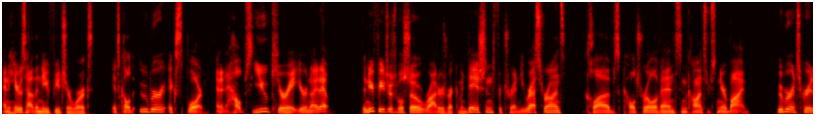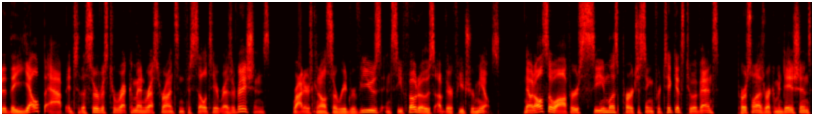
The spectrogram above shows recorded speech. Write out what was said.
And here's how the new feature works it's called Uber Explore, and it helps you curate your night out. The new features will show riders recommendations for trendy restaurants, clubs, cultural events, and concerts nearby. Uber integrated the Yelp app into the service to recommend restaurants and facilitate reservations. Riders can also read reviews and see photos of their future meals. Now, it also offers seamless purchasing for tickets to events, personalized recommendations,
